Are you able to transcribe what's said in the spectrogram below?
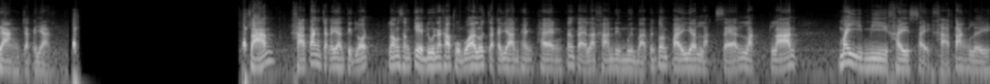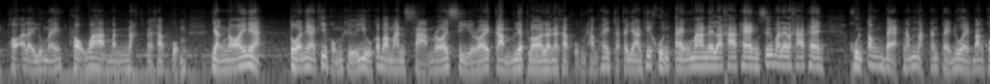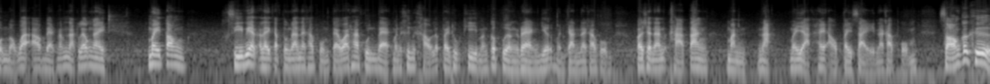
ยางจักรยาน 3. ขาตั้งจักรยานติดรถ ลองสังเกตดูนะครับผมว่ารถจักรยานแพงๆ ตั้งแต่ราคา 10,000 บาท เป็นต้นไปยันหลักแสนหลักล้าน ไม่มีใครใส่ขาตั้งเลย เพราะอะไรรู้ไหม เพราะว่ามันหนักนะครับผมอย่างน้อยเนี่ยตัวเนี่ยที่ผมถืออยู่ก็ประมาณ 300-400 กรัมเรียบร้อยแล้วนะครับผมทำให้จักรยานที่คุณแต่งมาในราคาแพง ซื้อมาในราคาแพง คุณต้องแบกน้ำหนักนั้นไปด้วย บางคนบอกว่าเอาแบกน้ำหนักแล้วไงไม่ต้อง ซีเรียสอะไรกับตรงนั้นนะครับผมแต่ว่าถ้าคุณแบกมันขึ้นเขาแล้วไปทุกที่มันก็เปลืองแรงเยอะเหมือนกันนะครับผมเพราะฉะนั้นขาตั้งมันหนักไม่อยากให้เอาไปใส่นะครับผมสองก็คือ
